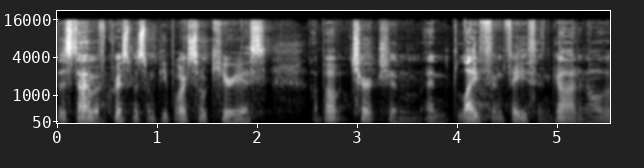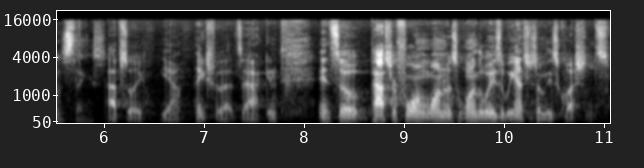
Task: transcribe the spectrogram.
this time of Christmas when people are so curious about church and, and life and faith and God and all those things. Absolutely. Yeah. Thanks for that, Zach. And, and so, Pastor 4 on 1 was one of the ways that we answer some of these questions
